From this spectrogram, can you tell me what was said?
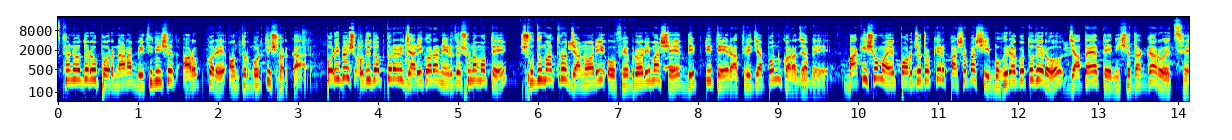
স্থানীয়দের উপর নানা বিধিনিষেধ আরোপ করে অন্তর্বর্তী সরকার। পরিবেশ অধিদপ্তরের জারি করা নির্দেশনা মতে, শুধুমাত্র জানুয়ারি ও ফেব্রুয়ারি মাসে দ্বীপটিতে রাত্রিযাপন করা যাবে। বাকি সময়ে পর্যটকের পাশাপাশি বহিরাগতদেরও যাতায়াতে নিষেধাজ্ঞা রয়েছে।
